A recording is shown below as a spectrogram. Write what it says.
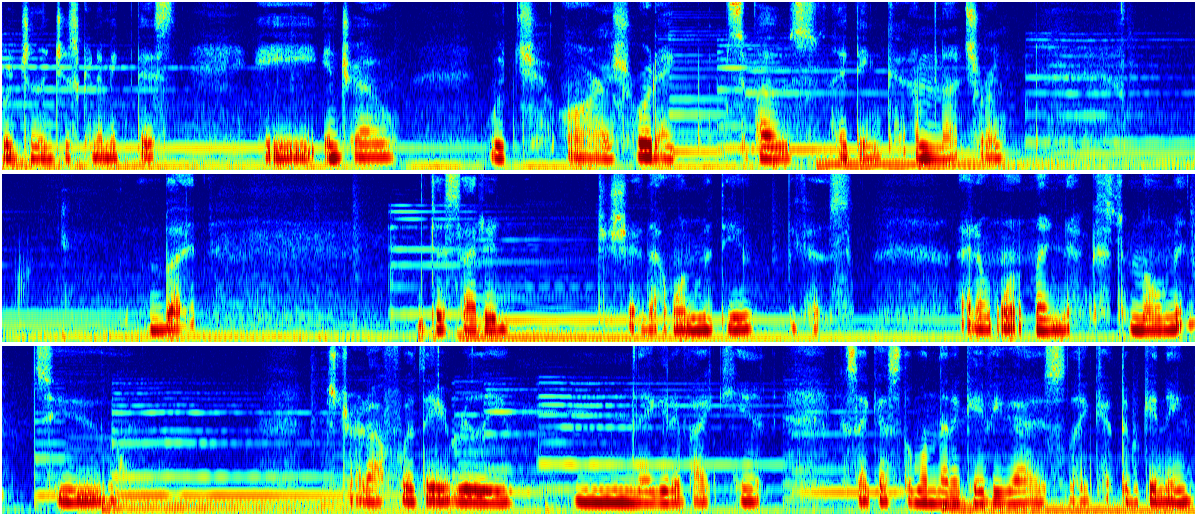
originally just gonna make this a intro, which are short, I suppose. I think I'm not sure, but decided to share that one with you because I don't want my next moment to start off with a really negative I can't because I guess the one that I gave you guys like at the beginning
